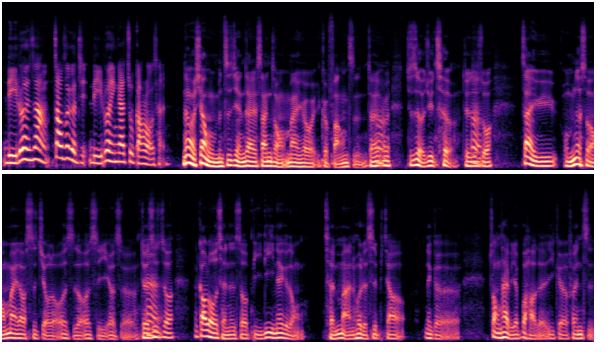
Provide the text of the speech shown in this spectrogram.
理论上照这个理论应该住高楼层。那有像我们之前在三重卖过一个房子，但嗯就是有去测，就是说在于我们那时候卖到十九楼、二十楼、二十一、二十二，就是说高楼层的时候比例那种尘螨或者是比较那个状态比较不好的一个分子，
